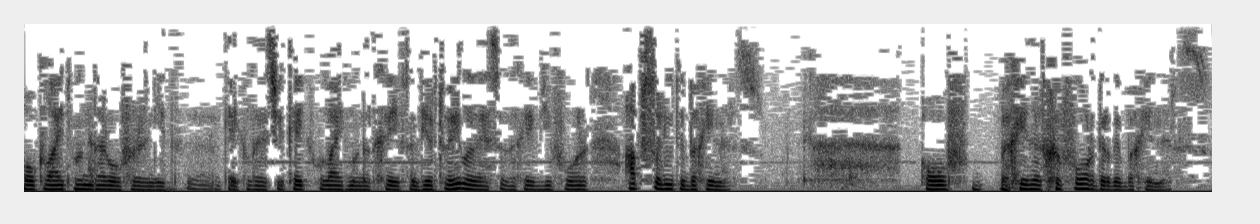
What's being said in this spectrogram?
Ook Leitman daarover niet. Uh, kijk, als je kijkt hoe Leitman dat geeft, een virtuele lessen, dat geeft hij voor absolute beginners. Of beginners, gevorderde beginners.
